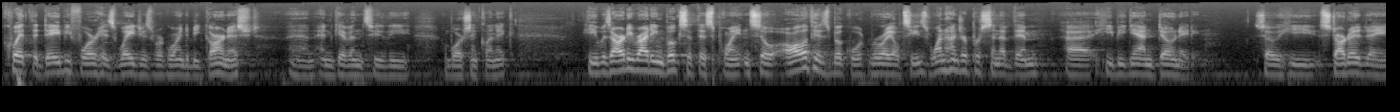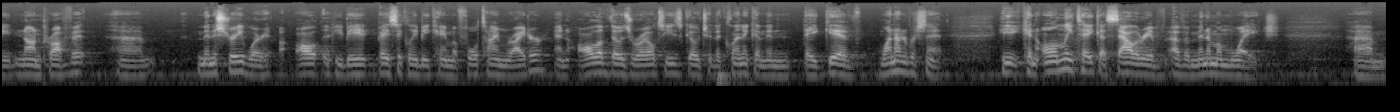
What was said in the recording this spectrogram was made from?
quit the day before his wages were going to be garnished and, and given to the abortion clinic. He was already writing books at this point, and so all of his book royalties, 100% of them, uh, he began donating. So he started a nonprofit um, ministry where all, he basically became a full time writer, and all of those royalties go to the clinic, and then they give 100% he can only take a salary of, of a minimum wage. Um,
